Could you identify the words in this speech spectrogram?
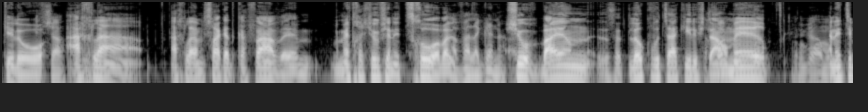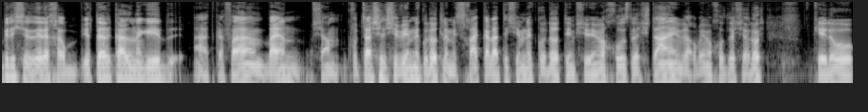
כאילו, אפשר. אחלה, אחלה משחק התקפה, ובאמת חשוב שניצחו, אבל אבל הגנה. שוב, ביירן זאת לא קבוצה כאילו שאתה נכון. אומר, לגמרי. אני ציפיתי שזה ילך יותר קל נגיד, ההתקפה, ביירן שם, קבוצה של 70 נקודות למשחק, עלה 90 נקודות עם 70 אחוז ל-2 ו-40 אחוז ל-3, כאילו,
